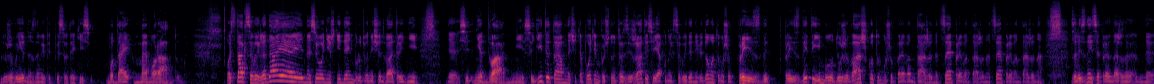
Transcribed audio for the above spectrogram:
дуже вигідно з ними підписувати якісь бодай меморандуми. Ось так це виглядає. І на сьогоднішній день будуть вони ще 2-3 дні. Е, Ні, два дні сидіти там, значить, а потім почнуть роз'їжджатися. Як у них це вийде, невідомо, тому що приїздити, приїздити їм було дуже важко, тому що перевантажене це, перевантажене це, перевантажена залізниця, перевантажене е,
